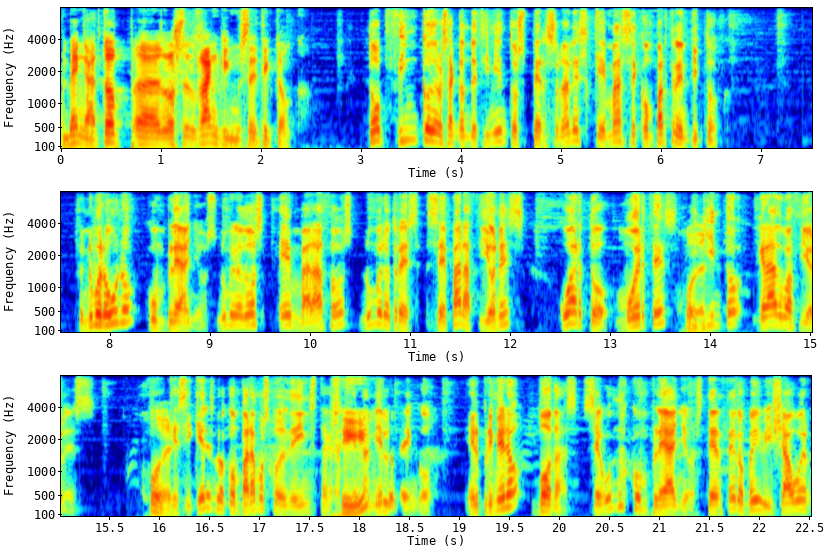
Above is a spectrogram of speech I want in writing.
Venga, top, eh, los rankings de TikTok. Top 5 de los acontecimientos personales que más se comparten en TikTok. Número 1, cumpleaños. Número 2, embarazos. Número 3, separaciones. Cuarto, muertes. Joder. Y quinto, graduaciones. Joder. Que si quieres lo comparamos con el de Instagram, Sí. que también lo tengo. El primero, bodas. Segundo, cumpleaños. Tercero, baby shower.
